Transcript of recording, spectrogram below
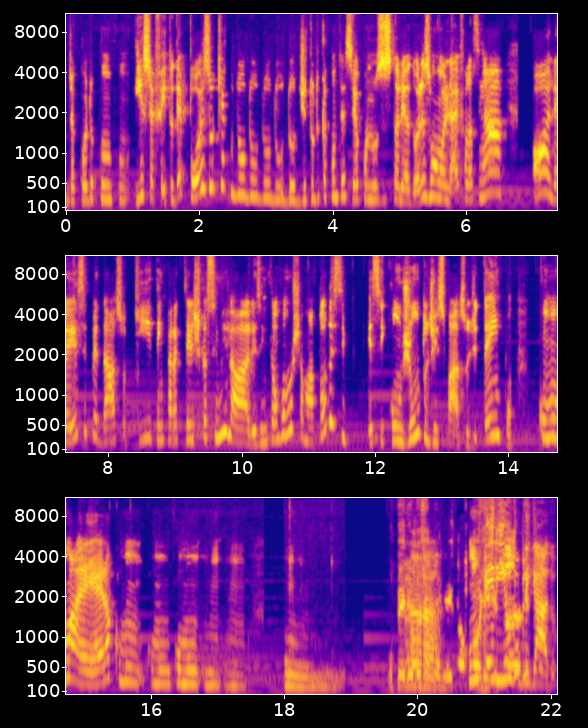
de acordo com, com, Isso é feito depois do que do, do, do, do, de tudo que aconteceu, quando os historiadores vão olhar e falar assim: ah, olha, esse pedaço aqui tem características similares, então vamos chamar todo esse, esse conjunto de espaço de tempo como uma era, como, como, como um, um, um o período uh, japonês. Um período, obrigado.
